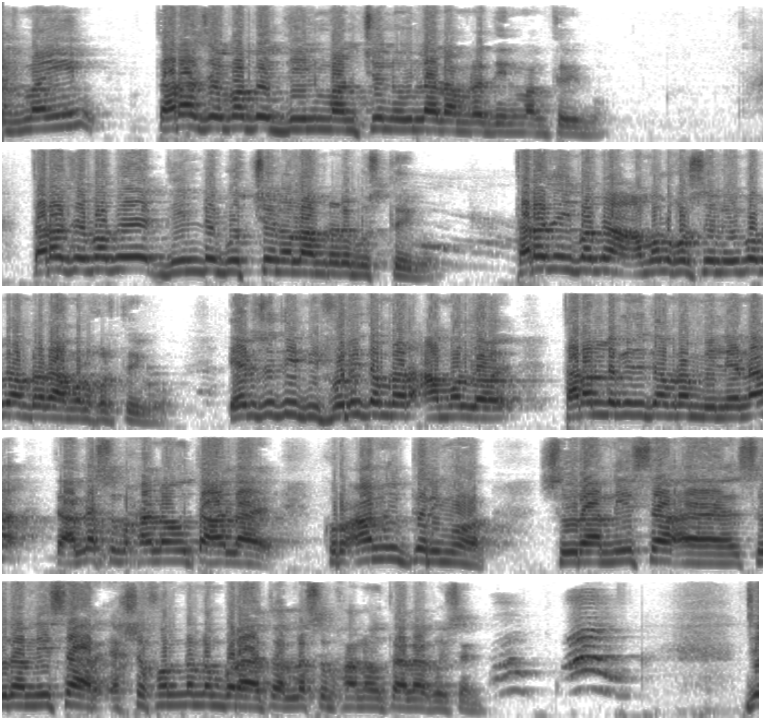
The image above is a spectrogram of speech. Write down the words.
আজমাইন, তারা যেভাবে দিন মানছেন, ওইলার আমরা দিন মানতে হইব। তারা যেভাবে দিনটা বুঝছেন ওলা আমরা বুঝতে হইব। তারা যেভাবে আমল করছেন, ওইভাবে আমরা আমল করতে হইব। এর যদি বিপরীত আমরা আমল হয় তারার লগে যদি আমরা মিলে না তা আল্লাহ সুবাহ কোরআন করিমর সুরা নিসা সুরা নিসার একশো পনেরো নম্বর আয়ত আল্লাহ সুবহান কইছেন যে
